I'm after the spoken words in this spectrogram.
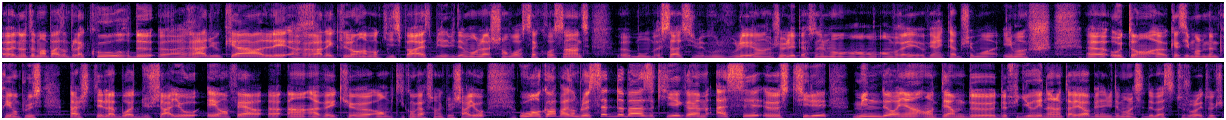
euh, notamment par exemple la cour de euh, les rats des clans avant qu'ils disparaissent, bien évidemment la chambre sacro-sainte. Euh, bon bah ça si jamais vous le voulez, hein, je l'ai personnellement en, vrai véritable chez moi et moche. Euh, autant euh, quasiment le même prix en plus, acheter la boîte du chariot et en faire euh, un avec en petite conversion avec le chariot. Ou encore par exemple le set de base qui est quand même assez stylé, mine de rien en termes de, figurines à l'intérieur. Bien évidemment, les sets de base c'est toujours les trucs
